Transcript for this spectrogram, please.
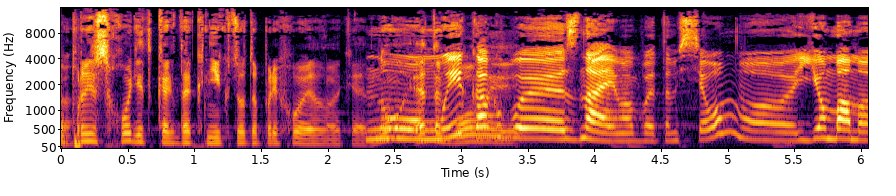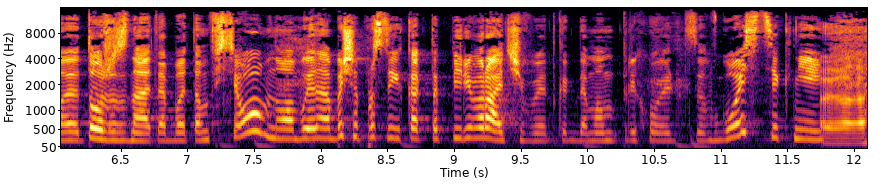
все. происходит, когда к ней кто-то приходит? Она такая, Ну, это мы голый- как бы знаем об этом всем. Ее мама тоже знает об этом всем, но об- обычно просто их как-то переворачивает, когда мама приходит в гости к ней. А,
